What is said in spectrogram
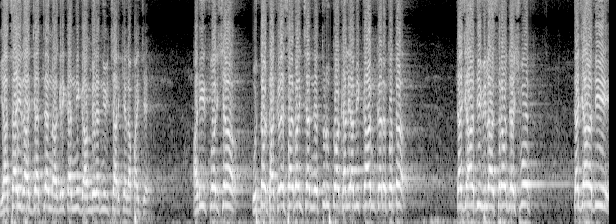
याचाही राज्यातल्या नागरिकांनी गांभीर्याने विचार केला पाहिजे. अडीच वर्ष उद्धव ठाकरे साहेबांच्या नेतृत्वाखाली आम्ही काम करत होतं. त्याच्या आधी विलासराव देशमुख त्याच्या आधी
